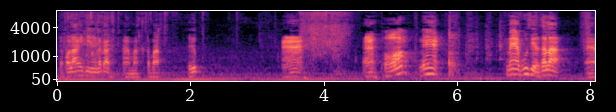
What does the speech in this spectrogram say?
เดี๋ยวขอล้างอีกทีนึงแล้วกันอะมาสะบัดปึ๊บอะอะพร้อมแม่ แม่ผู้เสียสละอะ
